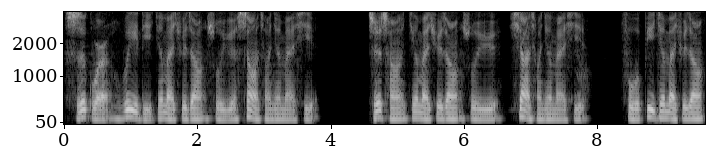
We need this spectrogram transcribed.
食管胃底静脉曲张属于上腔静脉系。直肠静脉曲张属于下腔静脉系，腹壁静脉曲张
